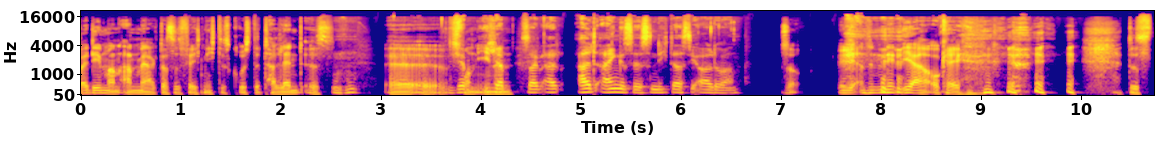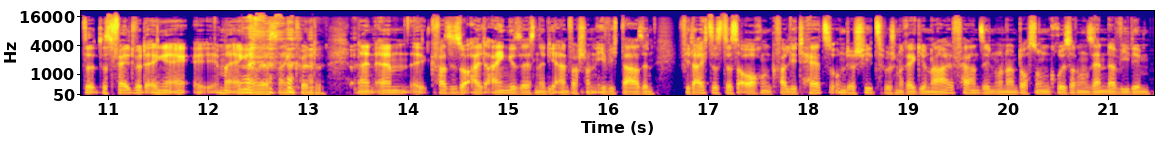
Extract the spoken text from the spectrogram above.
bei denen man anmerkt, dass es vielleicht nicht das größte Talent ist mhm. äh, von hab, ihnen. Ich habe gesagt, alt, alt, eingesessen, nicht, dass die alt waren. So, ja, nee, ja, okay. Das, das Feld wird enge, immer enger, wer es sein könnte. Nein, ähm, quasi so alteingesessene, die einfach schon ewig da sind. Vielleicht ist das auch ein Qualitätsunterschied zwischen Regionalfernsehen und dann doch so einem größeren Sender wie dem,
